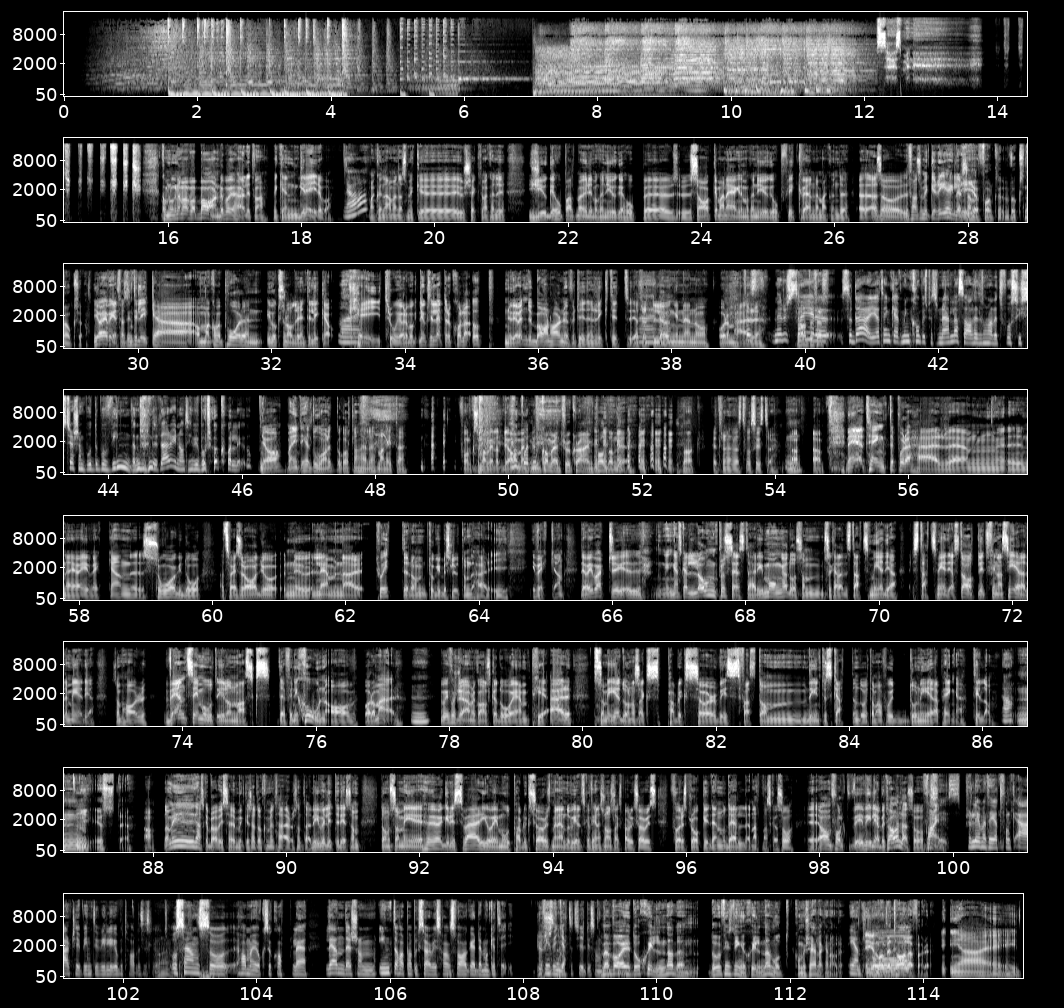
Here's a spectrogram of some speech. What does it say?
Kommer du ihåg när man var barn? Det var ju härligt va? Vilken grej det var. Ja, Man kunde använda så mycket ursäkter, man kunde ljuga ihop allt möjligt, man kunde ljuga ihop eh, saker man ägde, man kunde ljuga ihop flickvänner, man kunde... eh, alltså, det fanns så mycket regler Det som... gör folk vuxna också. Ja, jag vet, fast inte lika... Om man kommer på den i vuxen ålder är det inte lika okej, tror jag. Det är också lättare att kolla upp nu. Jag vet inte hur barn har det nu för tiden riktigt. Jag tror Nej, att lögnen och, och de här... Fast när du säger det sådär. Jag tänker att min kompis Petronella sa alltid att hon hade två systrar som bodde på vinden. Det där är ju någonting vi borde ha kollat upp. Ja, men inte helt ovanligt på Gotland heller. Man hittar folk som har velat bli av med Det kommer en true crime-podd om det snart. Petronellas två systrar. Ja, ja. Nej, jag tänkte på det här eh, när jag i veckan såg då att Sveriges Radio nu lämnar Twitter. De tog ju beslut om det här i, i veckan. Det har ju varit eh, en ganska lång process. Det här är ju många då som så kallade statsmedia, statsmedia, statligt finansierade media som har vänt sig mot Elon Musks definition av vad de är. Det var ju först det amerikanska då NPR som är då någon slags public service fast de, det är ju inte skatten då utan man får ju donera pengar till dem. Mm, just det. Ja, de är ganska bra, visar mycket så här dokumentärer och sånt där. Det är väl lite det som de som är höger i Sverige och är emot public service men ändå vill att det ska finnas någon slags public service förespråkar ju den modellen att man ska så, eh, ja om folk är villiga betala så fine. Precis. Problemet är att folk är typ inte villiga att betala till slut. Och sen så har man ju också kopplat länder som inte har public service har en svagare demokrati. Det Just finns en det. jättetydlig sån Men vad är då skillnaden? Då finns det ingen skillnad mot kommersiella kanaler. Egentligen. Om man betalar för det. Ja,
